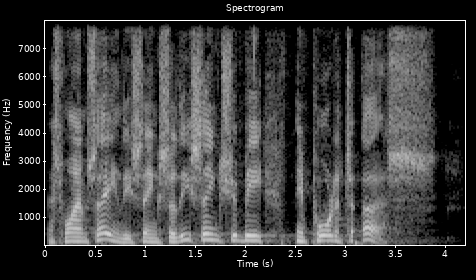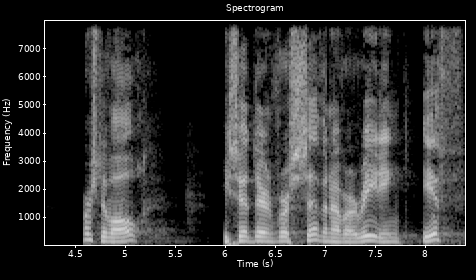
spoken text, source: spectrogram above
That's why I'm saying these things. So these things should be important to us. First of all, he said there in verse 7 of our reading, if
